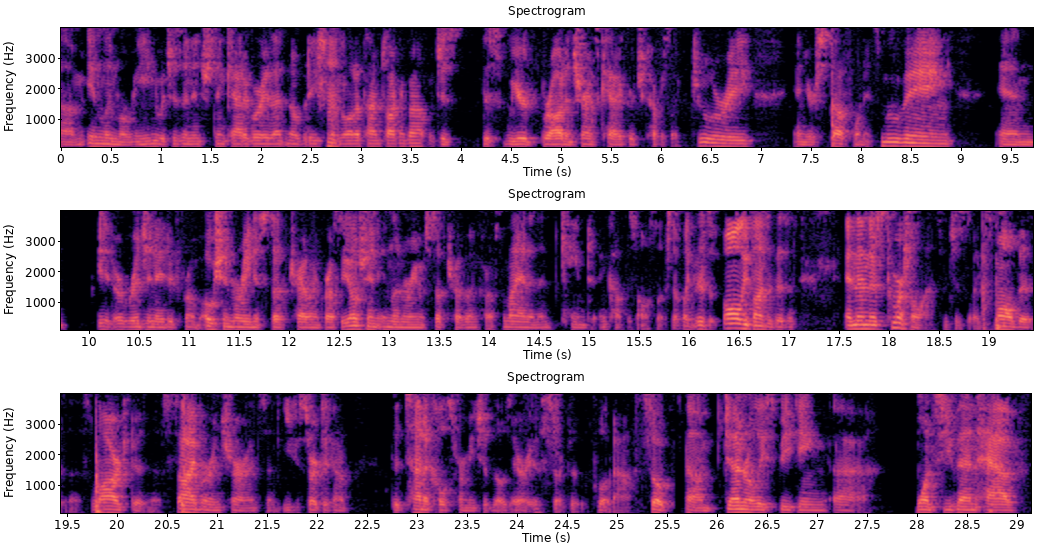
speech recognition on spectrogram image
um, inland marine, which is an interesting category that nobody spends a lot of time talking about, which is this weird broad insurance category which covers like jewelry and your stuff when it's moving. And it originated from ocean marina stuff traveling across the ocean, inland marina stuff traveling across the land, and then came to encompass all this other stuff. Like there's all these lines of business. And then there's commercial lines, which is like small business, large business, cyber insurance, and you start to kind of the tentacles from each of those areas start to flow down. So, um, generally speaking, uh, once you then have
